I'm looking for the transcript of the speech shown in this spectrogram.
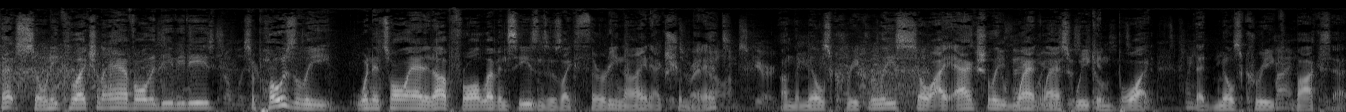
that Sony collection I have, all the DVDs, supposedly when it's all added up for all 11 seasons, there's like 39 extra minutes I'm scared. on the Mills Creek release. So I actually went last week and bought that Mills Creek box set.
